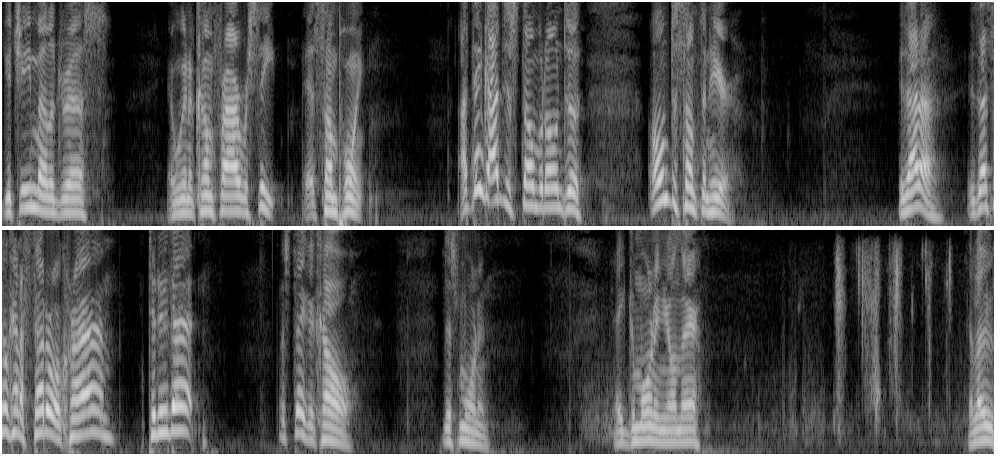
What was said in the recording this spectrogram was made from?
get your email address, and we're going to come for our receipt at some point. I think I just stumbled onto onto something here. Is that a is that some kind of federal crime to do that? Let's take a call this morning. Hey, good morning. You're on there. Hello.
